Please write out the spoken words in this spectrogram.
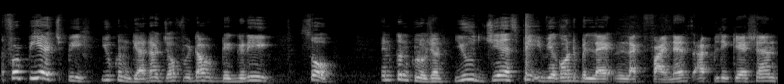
for PHP, you can get a job without degree. So, in conclusion, use JSP if you're going to be like, like finance application.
